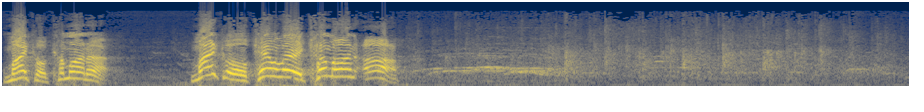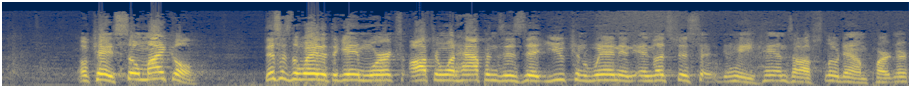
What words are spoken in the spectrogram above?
Michael, come on up. Michael Camilleri, come on up. Okay, so Michael, this is the way that the game works. Often what happens is that you can win, and, and let's just, hey, hands off, slow down, partner.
